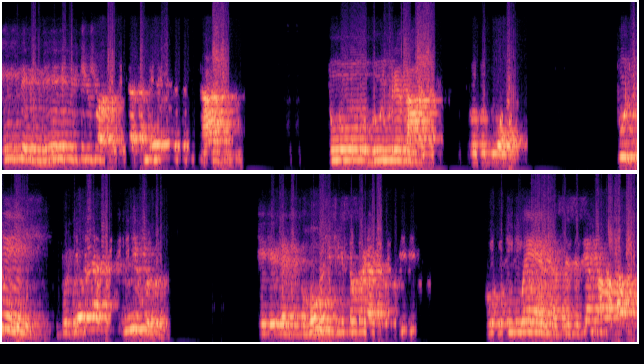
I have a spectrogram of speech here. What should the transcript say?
entender efetivamente a necessidade do, do empresário, do produtor. Por que isso? Porque eu já li livros, holdings que trabalhando livros com 50, 60 palavras,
